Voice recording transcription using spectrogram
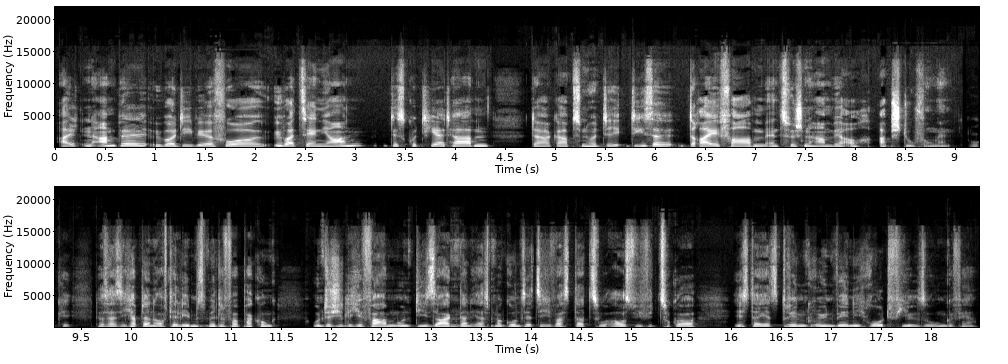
alten Ampel, über die wir vor über zehn Jahren diskutiert haben. Da gab es nur diese drei Farben. Inzwischen haben wir auch Abstufungen. Okay, das heißt, ich habe dann auf der Lebensmittelverpackung unterschiedliche Farben und die sagen dann erstmal grundsätzlich was dazu aus, wie viel Zucker ist da jetzt drin, grün wenig, rot viel, so ungefähr.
